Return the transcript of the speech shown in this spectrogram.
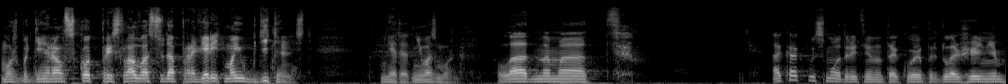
Может быть, генерал Скотт прислал вас сюда проверить мою бдительность. Нет, это невозможно. Ладно, Мат. А как вы смотрите на такое предложение?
